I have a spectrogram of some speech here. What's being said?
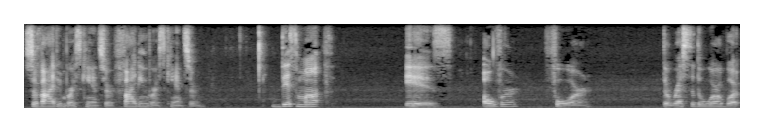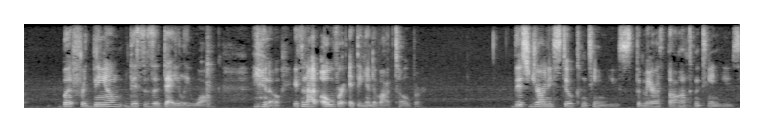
surviving breast cancer, fighting breast cancer, this month is over for the rest of the world, but but for them, this is a daily walk. You know, it's not over at the end of October. This journey still continues. The marathon continues.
